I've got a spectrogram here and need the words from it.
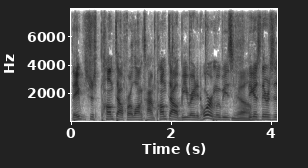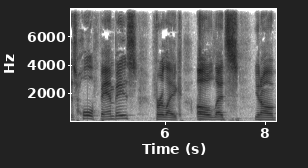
they've just pumped out for a long time, pumped out B-rated horror movies. Yeah. Because there's this whole fan base for like, oh, let's you know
